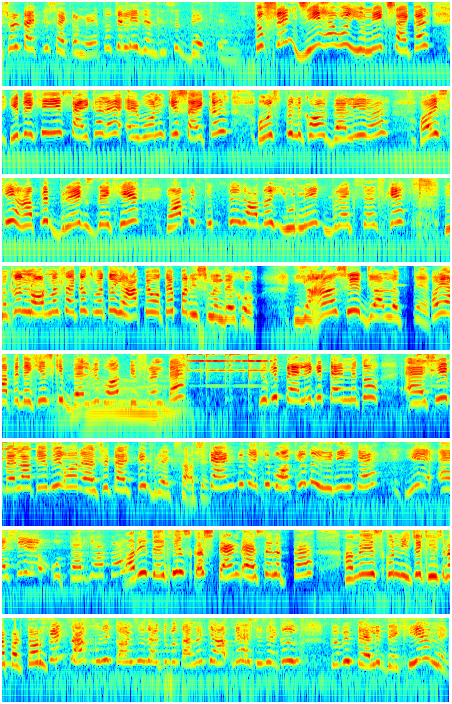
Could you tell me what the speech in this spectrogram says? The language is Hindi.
स्पेशल टाइप की साइकिल मिली तो चलिए जल्दी से देखते हैं। तो फ्रेंड्स ये है वो यूनिक साइकिल ये देखिए ये साइकिल है एवोन की साइकिल और उस पर लिखा हुआ वैली एयर और इसके यहाँ पे ब्रेक्स देखिए यहाँ पे कितने ज़्यादा यूनिक ब्रेक्स हैं इसके। मतलब नॉर्मल साइकिल्स में तो यहाँ पे होते हैं पर इसमें देखो यहाँ से जाल लगते हैं। और यहाँ पे देखिए इसकी बेल भी बहुत डिफरेंट है क्योंकि पहले के टाइम में तो ऐसी बेल आती थी और ऐसे टाइप के ब्रेक्स आते स्टैंड भी देखिए बहुत ही तो यूनिक है। ये जाता है? और ये देखिए इसका स्टैंड ऐसे लगता है। हमें इसको नीचे खींचना पड़ता है और फ्रेंड्स आप मुझे कौन सी जाके बताना कि आपने ऐसी साइकिल कभी पहले देखी है नहीं?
